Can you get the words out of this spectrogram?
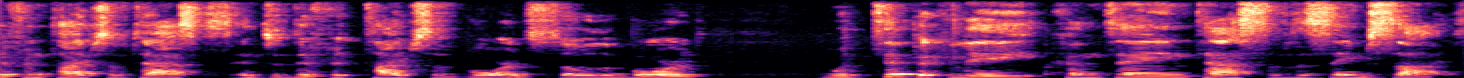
different types of tasks into different types of boards. So the board would typically contain tasks of the same size.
